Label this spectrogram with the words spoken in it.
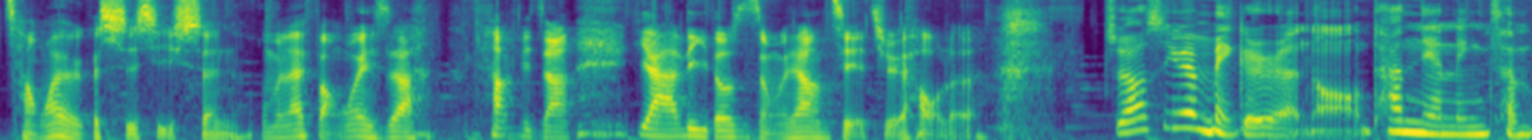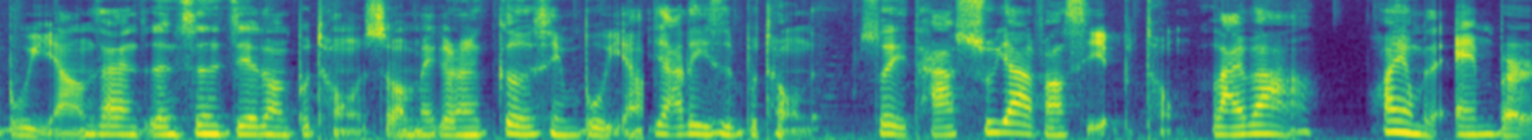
场外有一个实习生，我们来访问一下他平常压力都是怎么样解决好了。主要是因为每个人哦，他年龄层不一样，在人生的阶段不同的时候，每个人个性不一样，压力是不同的，所以他舒压的方式也不同。来吧，欢迎我们的 Amber。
